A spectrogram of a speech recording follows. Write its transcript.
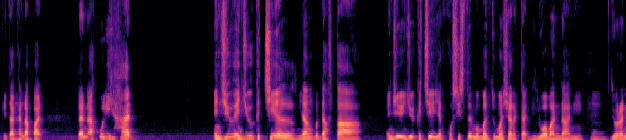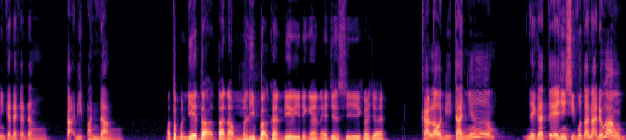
kita akan dapat. Dan aku lihat NGO-NGO kecil yang berdaftar, NGO-NGO kecil yang konsisten membantu masyarakat di luar bandar ni, Hmm. diorang ni kadang-kadang tak dipandang. Ataupun dia tak tak nak melibatkan diri dengan agensi kerajaan. Kalau ditanya, dia kata agensi pun tak nak dia orang.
